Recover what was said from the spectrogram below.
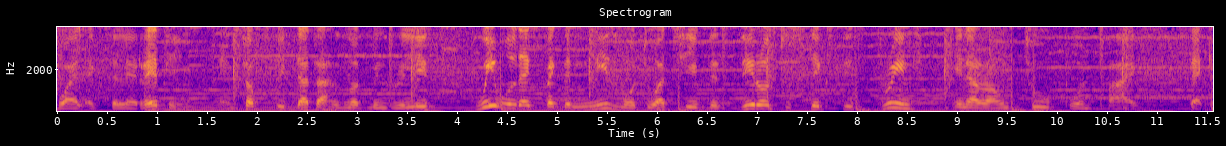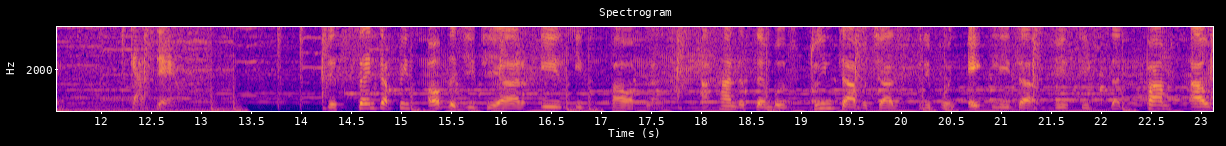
while accelerating and top speed data has not been released, we would expect the Nismo to achieve the 0 to 60 sprint in around 2.5 seconds. God damn. The centerpiece of the GTR is its power plant, a hand assembled twin turbocharged 3.8 liter V6 that pumps out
